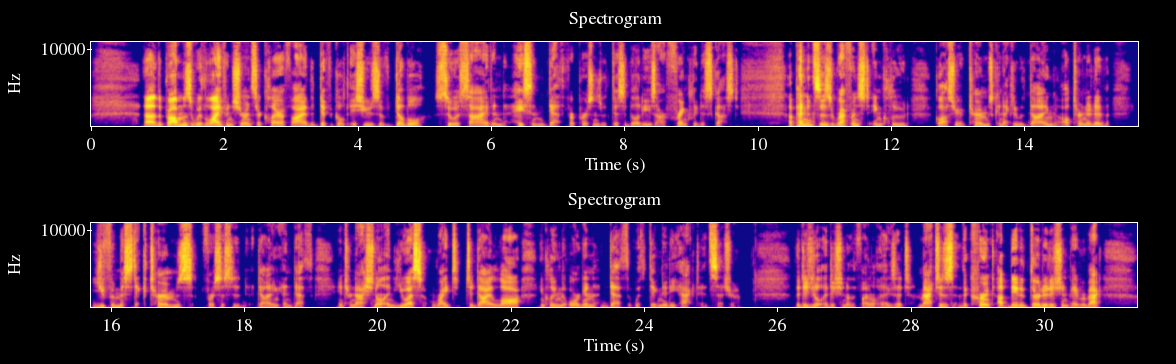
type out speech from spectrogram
Uh, the problems with life insurance are clarified. The difficult issues of double suicide and hastened death for persons with disabilities are frankly discussed. Appendices referenced include glossary of terms connected with dying, alternative euphemistic terms for assisted dying and death, international and U.S. right to die law, including the Oregon Death with Dignity Act, etc. The digital edition of The Final Exit matches the current updated third edition paperback.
